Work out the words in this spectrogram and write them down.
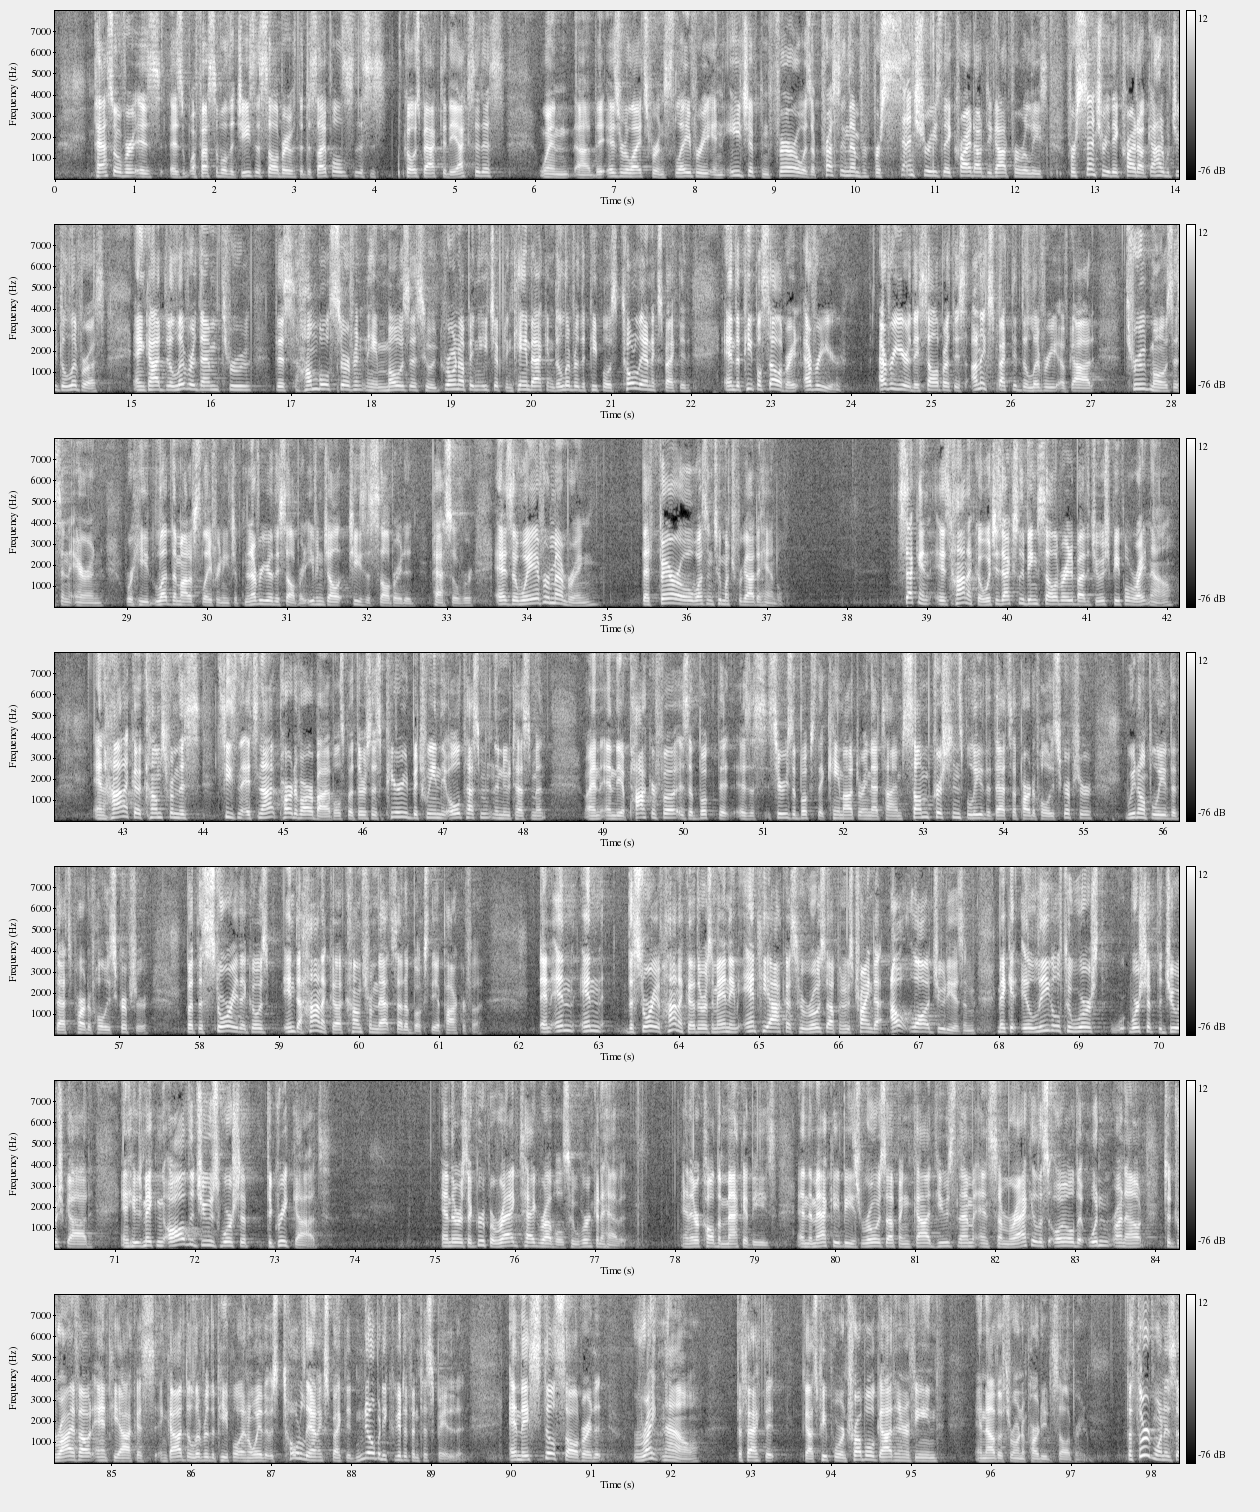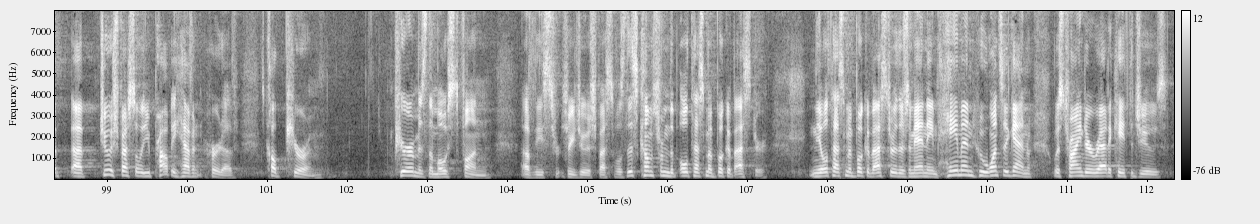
Passover is, is a festival that Jesus celebrated with the disciples. This is, goes back to the Exodus when uh, the Israelites were in slavery in Egypt and Pharaoh was oppressing them for, centuries. They cried out to God for release. For centuries, they cried out, God, would you deliver us? And God delivered them through this humble servant named Moses who had grown up in Egypt and came back and delivered the people. It was totally unexpected. And the people celebrate every year. Every year, they celebrate this unexpected delivery of God through Moses and Aaron, where he led them out of slavery in Egypt. And every year they celebrate. Even Jesus celebrated Passover as a way of remembering that Pharaoh wasn't too much for God to handle. Second is Hanukkah, which is actually being celebrated by the Jewish people right now. And Hanukkah comes from this season. It's not part of our Bibles, but there's this period between the Old Testament and the New Testament. And, and the Apocrypha is a book that is a series of books that came out during that time. Some Christians believe that that's a part of Holy Scripture. We don't believe that that's part of Holy Scripture. But the story that goes into Hanukkah comes from that set of books, the Apocrypha. And in, in the story of Hanukkah, there was a man named Antiochus who rose up and was trying to outlaw Judaism, make it illegal to worship the Jewish God, and he was making all the Jews worship the Greek gods. And there was a group of ragtag rebels who weren't going to have it. and they were called the Maccabees. And the Maccabees rose up, and God used them and some miraculous oil that wouldn't run out to drive out Antiochus. And God delivered the people in a way that was totally unexpected. Nobody could have anticipated it. And they still celebrate it right now the fact that God's people were in trouble, God intervened, and now they're throwing a party to celebrate. The third one is a, a Jewish festival you probably haven't heard of. It's called Purim. Purim is the most fun of these three Jewish festivals. This comes from the Old Testament book of Esther. In the Old Testament book of Esther, there's a man named Haman who, once again, was trying to eradicate the Jews.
